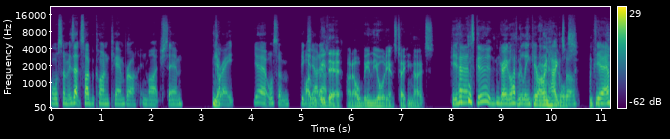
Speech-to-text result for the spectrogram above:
Awesome. Is that CyberCon Canberra in March, Sam? Yeah. Great. Yeah, awesome. Big I will be there and I will be in the audience taking notes. Yeah, it's good. Great. We'll have to link it. Our own haggles. Well. Yeah.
